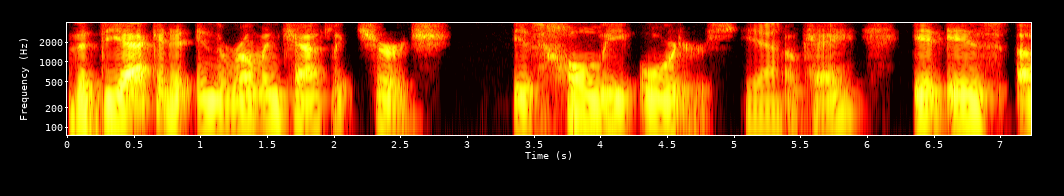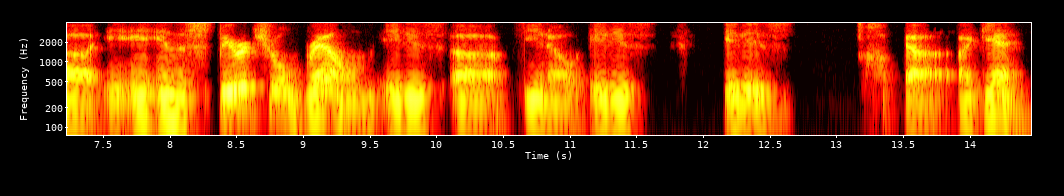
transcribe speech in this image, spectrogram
the diaconate in the Roman Catholic Church is holy orders. Yeah, Okay, it is uh, in, in the spiritual realm. It is, uh, you know, it is, it is uh, again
